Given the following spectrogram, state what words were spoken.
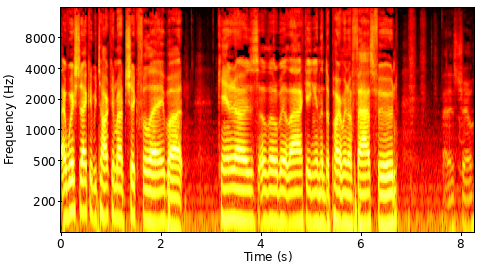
I wish that I could be talking about Chick-fil-A, but Canada is a little bit lacking in the department of fast food. That is true.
